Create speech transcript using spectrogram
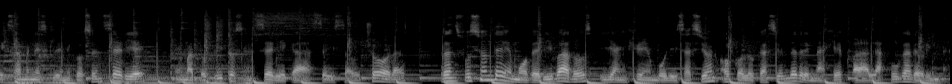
exámenes clínicos en serie, hematocritos en serie cada 6 a 8 horas, transfusión de hemoderivados y angioembolización o colocación de drenaje para la fuga de orina.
